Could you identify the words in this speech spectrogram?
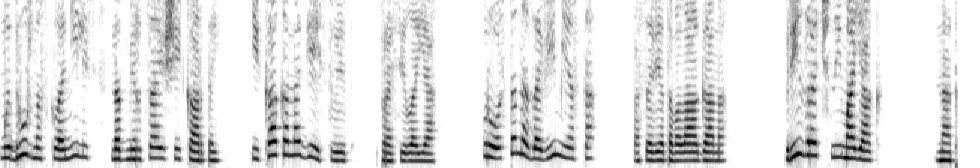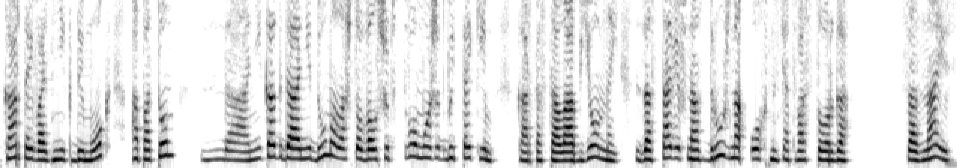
Мы дружно склонились над мерцающей картой. «И как она действует?» — спросила я. «Просто назови место», — посоветовала Агана. «Призрачный маяк». Над картой возник дымок, а потом да, никогда не думала, что волшебство может быть таким. Карта стала объемной, заставив нас дружно охнуть от восторга. Сознаюсь,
